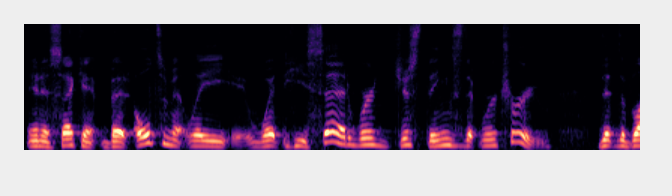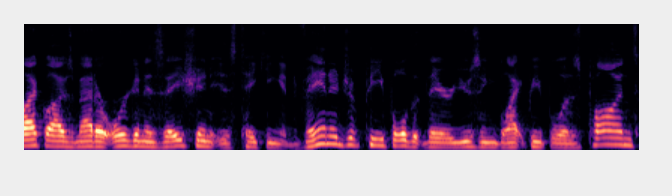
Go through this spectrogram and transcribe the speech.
in a second. But ultimately, what he said were just things that were true that the Black Lives Matter organization is taking advantage of people, that they are using black people as pawns.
